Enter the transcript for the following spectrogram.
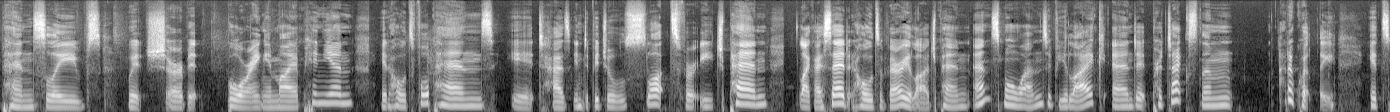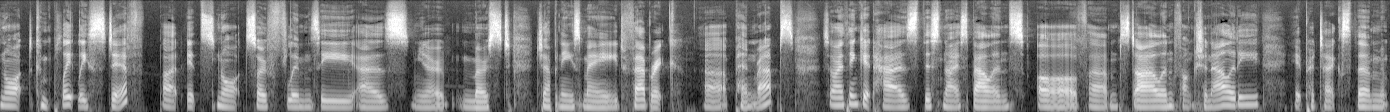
pen sleeves, which are a bit boring in my opinion. It holds four pens, it has individual slots for each pen. Like I said, it holds a very large pen and small ones if you like, and it protects them adequately. It's not completely stiff, but it's not so flimsy as, you know, most Japanese made fabric uh, pen wraps. So I think it has this nice balance of um, style and functionality. It protects them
